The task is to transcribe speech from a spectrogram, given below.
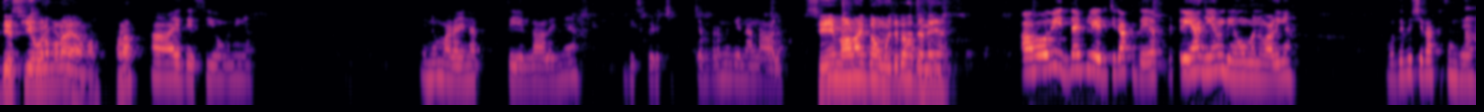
ਦੇਸੀ ਓਵਨ ਬਣਾਇਆ ਵਾ ਹਨਾ? ਹਾਂ ਇਹ ਦੇਸੀ ਓਵਨੀ ਆ। ਇਹਨੂੰ ਮਾੜਾ ਜਿਹਾ ਤੇਲ ਲਾ ਲੈਨੇ ਆ ਬਿਸਕੁਟ ਚ ਚੰਬੜਨਗੇ ਨਾ ਨਾਲ। ਸੇਮ ਹਨਾ ਇਦਾਂ ਓਵਨ ਚ ਰੱਖ ਦੇਣੇ ਆ। ਆਹੋ ਵੀ ਇਦਾਂ ਹੀ ਪਲੇਟ 'ਚ ਹੀ ਰੱਖਦੇ ਆ ਟਰੇਆਂ ਜੀਆਂ ਹੁੰਦੀਆਂ ਓਵਨ ਵਾਲੀਆਂ। ਉਹਦੇ ਵਿੱਚ ਰੱਖ ਦਿੰਦੇ ਆ।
